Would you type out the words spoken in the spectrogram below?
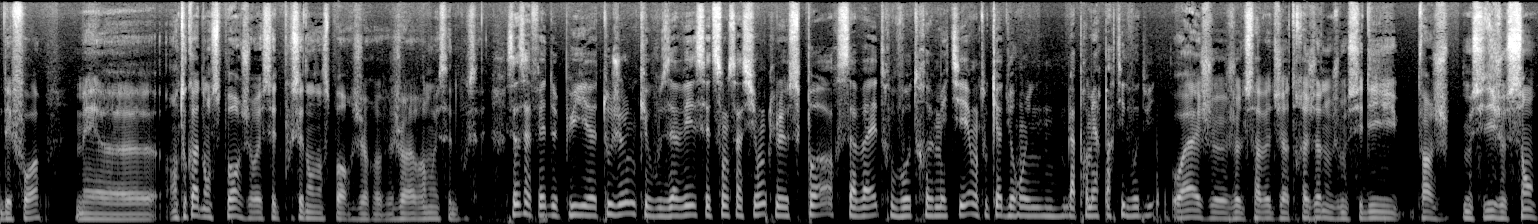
des fois. Mais euh, en tout cas dans le sport, j'aurais essayé de pousser dans un sport. J'aurais vraiment essayé de pousser. Ça, ça fait depuis euh, tout jeune que vous avez cette sensation que le sport, ça va être votre métier, en tout cas durant la première partie de votre vie? Ouais, je, le savais déjà très jeune. Donc je me suis dit, enfin, je me suis dit, je sens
